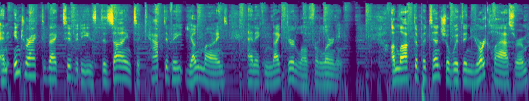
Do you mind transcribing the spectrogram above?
and interactive activities designed to captivate young minds and ignite their love for learning. Unlock the potential within your classroom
